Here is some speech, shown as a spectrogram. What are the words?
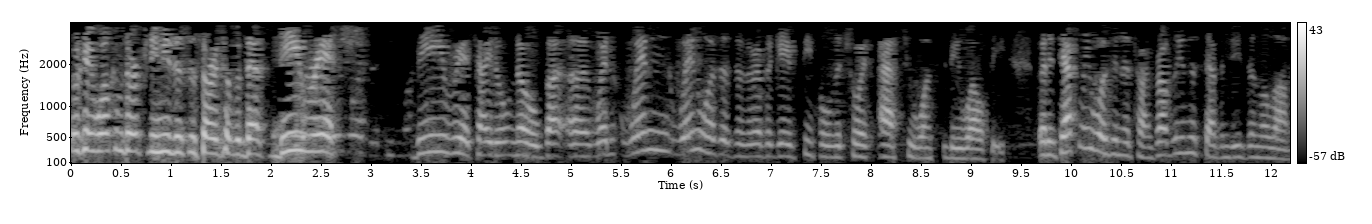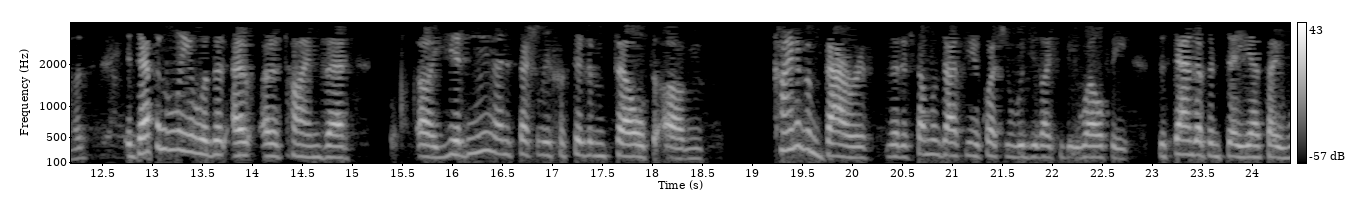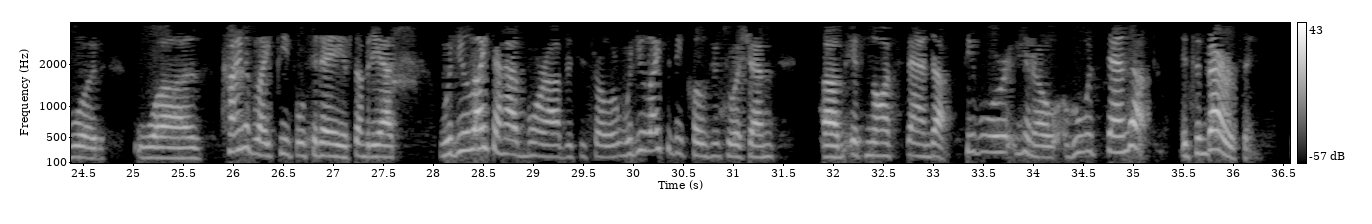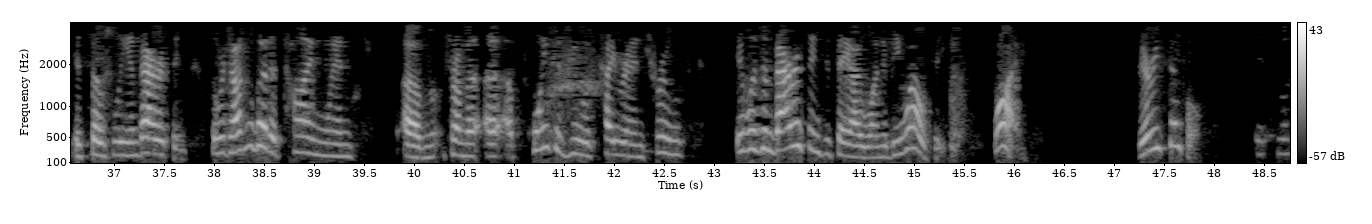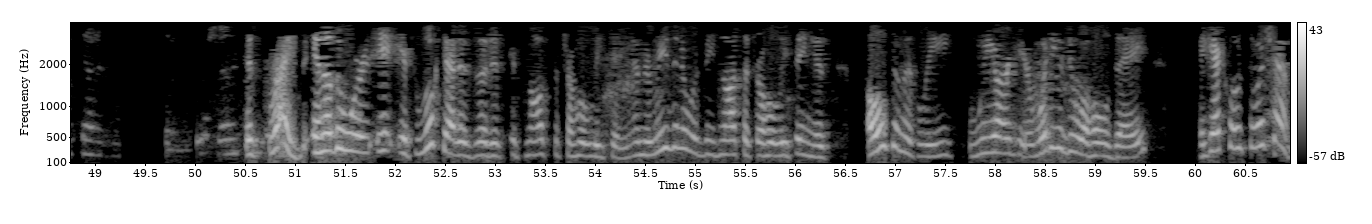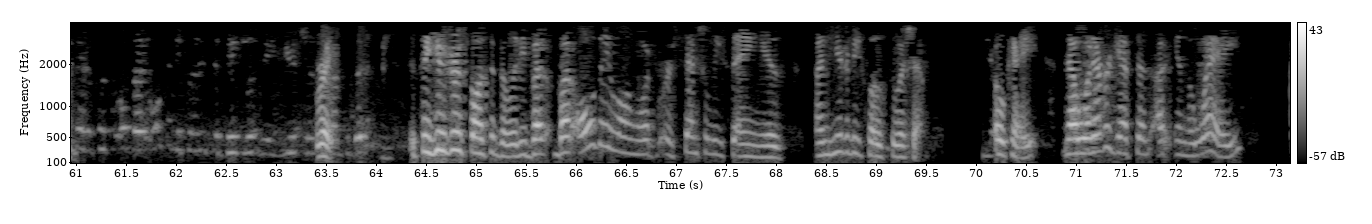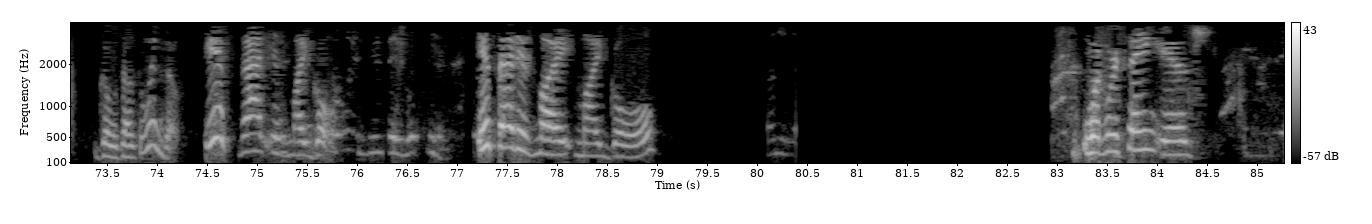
Okay, welcome to our Pnimi. This is Sarah the best. Be rich. Be rich. I don't know, but uh, when when when was it that the Rebbe gave people the choice asked who wants to be wealthy? But it definitely was in a time, probably in the 70s in the Lamed. It definitely was at, at a time that uh, Yidden and especially Hasidim felt um, kind of embarrassed that if someone's asking a question, would you like to be wealthy, to stand up and say yes, I would, was kind of like people today. If somebody asks, would you like to have more Ahavas Yisrael, or would you like to be closer to Hashem? Um, if not, stand up. People were, you know, who would stand up? It's embarrassing. It's socially embarrassing. So we're talking about a time when, um, from a, a point of view of Torah and truth, it was embarrassing to say I want to be wealthy. Why? Very simple. It's looked at as it's right. In other words, it, it's looked at as that it, it's not such a holy thing. And the reason it would be not such a holy thing is ultimately we are here. What do you do a whole day? I get close to Hashem. Right. It's a huge responsibility, but but all day long, what we're essentially saying is, I'm here to be close to Hashem. Okay. Now, whatever gets in, uh, in the way goes out the window. If that is my goal, if that is my my goal, what we're saying is,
